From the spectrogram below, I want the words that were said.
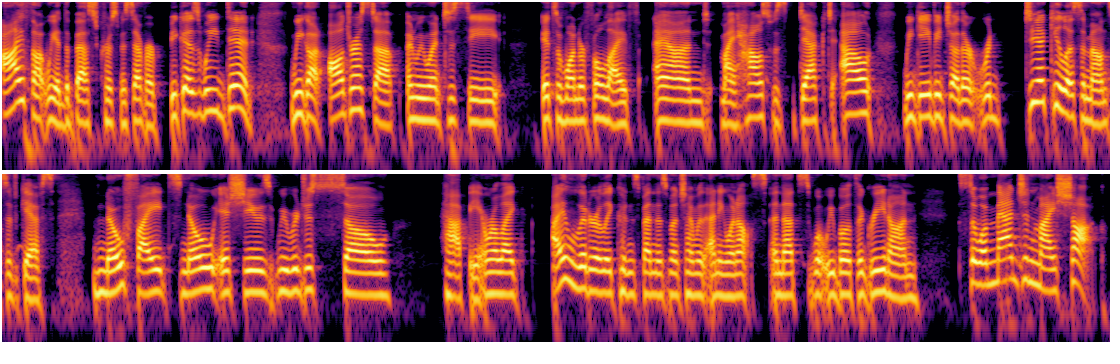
I thought we had the best Christmas ever because we did. We got all dressed up and we went to see It's a Wonderful Life. And my house was decked out. We gave each other ridiculous amounts of gifts, no fights, no issues. We were just so happy. And we're like, I literally couldn't spend this much time with anyone else. And that's what we both agreed on. So imagine my shock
